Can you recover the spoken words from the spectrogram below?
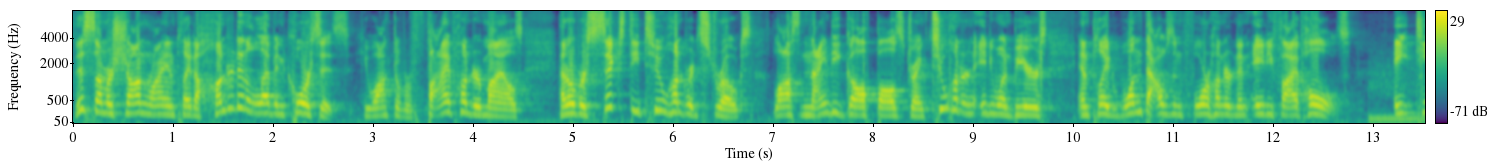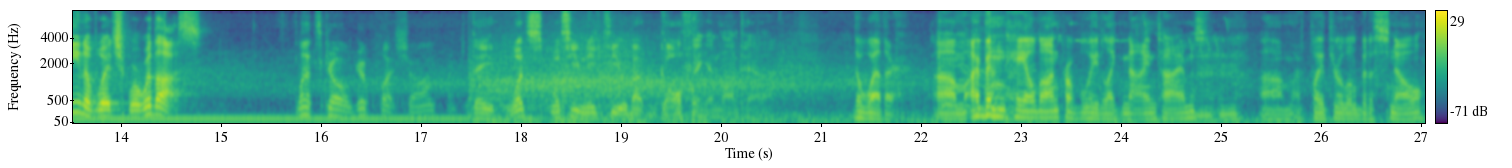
This summer, Sean Ryan played 111 courses. He walked over 500 miles, had over 6,200 strokes, lost 90 golf balls, drank 281 beers, and played 1,485 holes, 18 of which were with us. Let's go. Good putt, Sean. Dave, what's what's unique to you about golfing in Montana? The weather. Um, I've been hailed on probably like nine times. Mm-hmm. Um, I've played through a little bit of snow.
